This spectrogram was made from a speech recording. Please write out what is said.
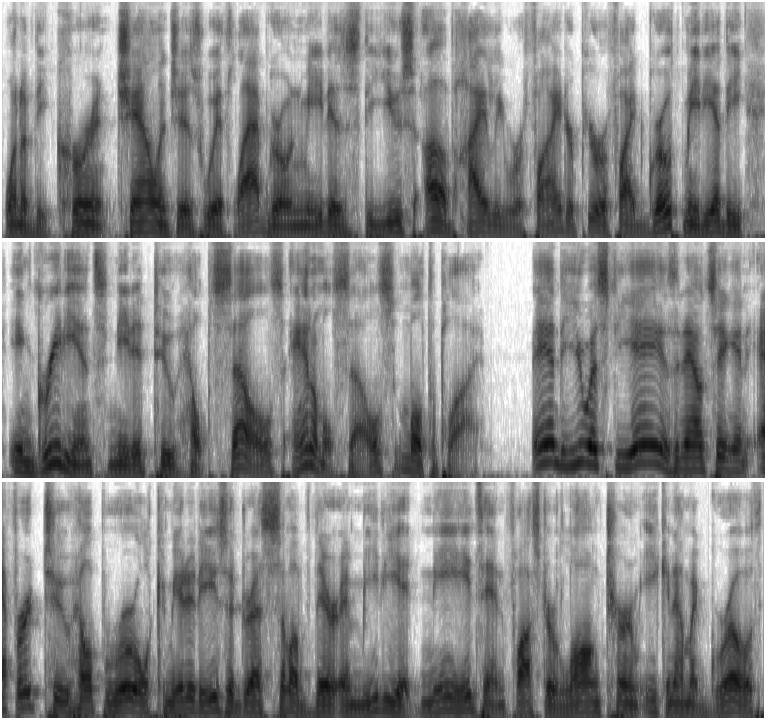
One of the current challenges with lab grown meat is the use of highly refined or purified growth media, the ingredients needed to help cells, animal cells, multiply. And the USDA is announcing an effort to help rural communities address some of their immediate needs and foster long term economic growth.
